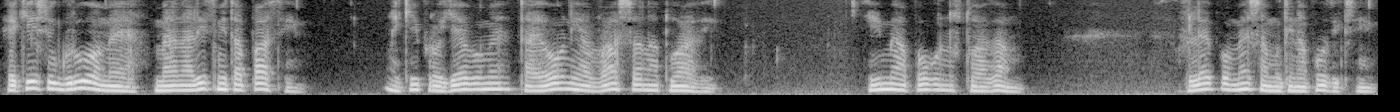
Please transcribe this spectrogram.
Εκεί συγκρούομαι με αναρρύθμιτα πάθη. Εκεί προγεύομαι τα αιώνια βάσανα του Άδη. Είμαι απόγονος του Αδάμ. Βλέπω μέσα μου την απόδειξη.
